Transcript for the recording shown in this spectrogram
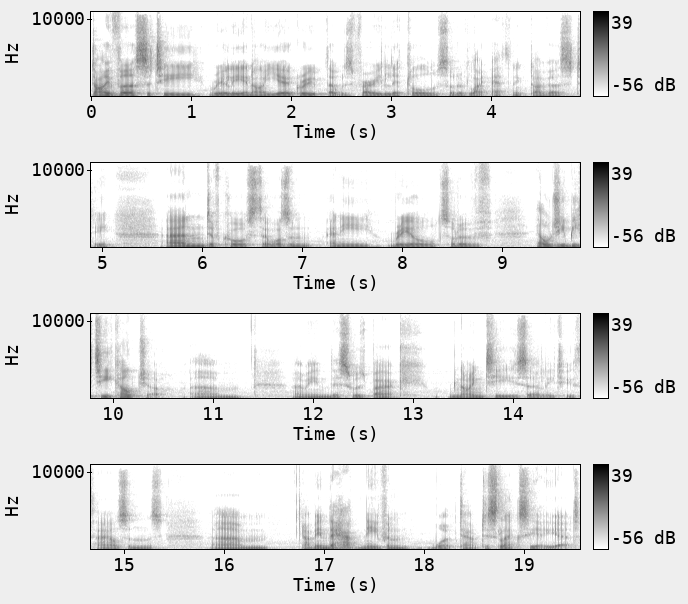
diversity really in our year group. There was very little sort of like ethnic diversity, and of course, there wasn't any real sort of LGBT culture. Um, I mean, this was back 90s, early 2000s. Um, I mean, they hadn't even worked out dyslexia yet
